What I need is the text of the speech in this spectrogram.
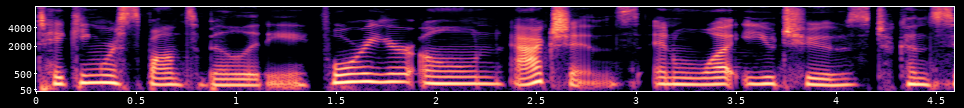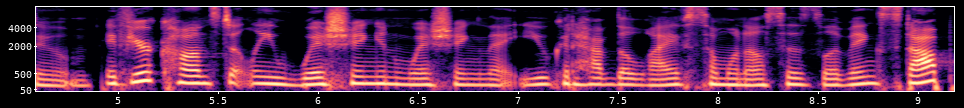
taking responsibility for your own actions and what you choose to consume. If you're constantly wishing and wishing that you could have the life someone else is living, stop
